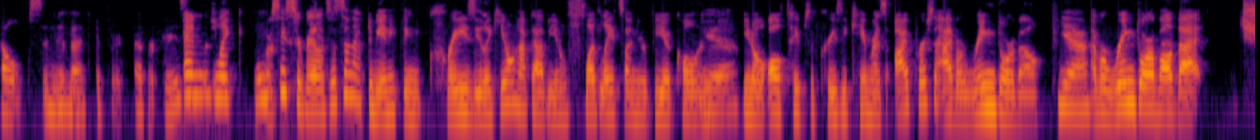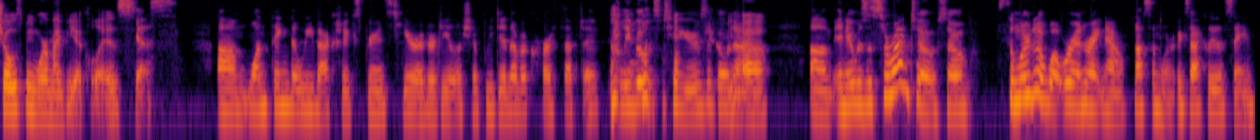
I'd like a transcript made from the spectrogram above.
helps in the Mhm. event if there ever is. And like when we say surveillance, it doesn't have to be anything crazy. Like you don't have to have you know floodlights on your vehicle and yeah, you know all types of crazy cameras. I personally I have a ring doorbell. yeah, I have a ring doorbell that shows me where my vehicle is. yes. Um, one thing that we've actually experienced here at our dealership, we did have a car theft. I believe it was two years ago now. Yeah. um, and it was a Sorento, so similar to what we're in right now. Not similar, exactly the same.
